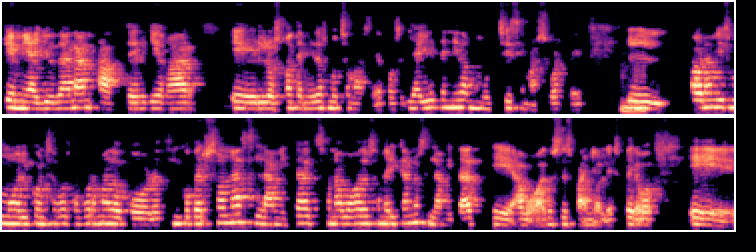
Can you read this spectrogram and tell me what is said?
que me ayudaran a hacer llegar eh, los contenidos mucho más lejos. Y ahí he tenido muchísima suerte. ahora mismo el consejo está formado por cinco personas, la mitad son abogados americanos y la mitad eh, abogados españoles, pero eh,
